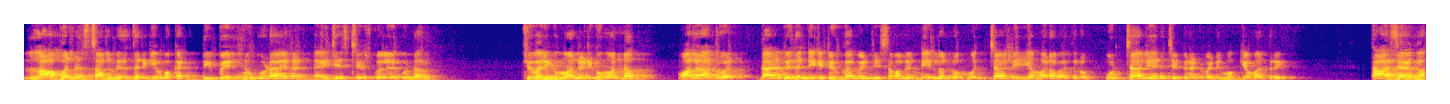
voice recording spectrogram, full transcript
లాభ నష్టాల మీద జరిగే ఒక డిబేట్ను కూడా ఆయన డైజెస్ట్ చేసుకోలేకున్నారు. చివరికి మొన్నటికి మొన్న వాళ్ళ అటువంటి దాని మీద నెగిటివ్ కామెంట్ చేసే వాళ్ళని నీళ్ళల్లో ముంచాలి అమరావతిలో పూడ్చాలి అని చెప్పినటువంటి ముఖ్యమంత్రి. తాజాగా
